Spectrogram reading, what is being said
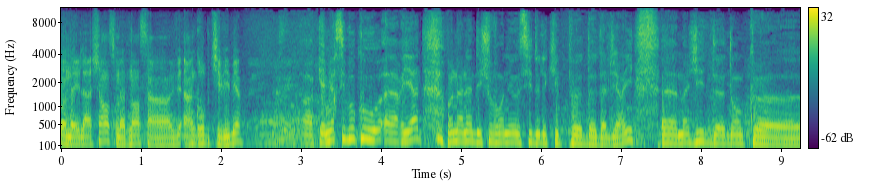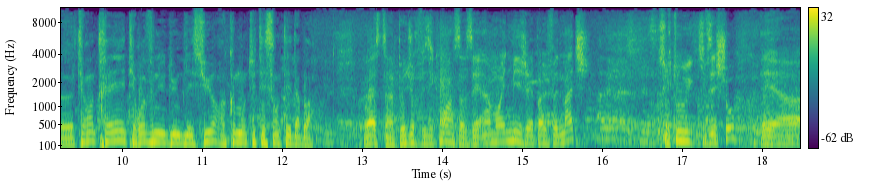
On a eu la chance, maintenant c'est un, un groupe qui vit bien. Ok, merci beaucoup euh, Riyad. On a l'un des chevronnés aussi de l'équipe d'Algérie. Euh, Majid, donc euh, t'es rentré, t'es revenu d'une blessure. Comment tu t'es senti d'abord? Ouais, c'était un peu dur physiquement. Ça faisait un mois et demi, j'avais pas eu fait de match. Surtout qu'il faisait chaud. Et euh,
